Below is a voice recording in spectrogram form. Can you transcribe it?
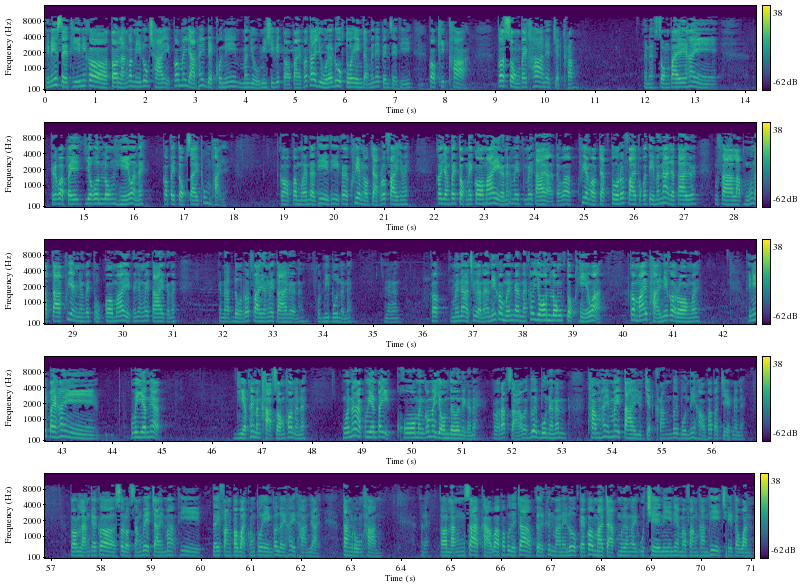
ทีนี้เศรษฐีนี่ก็ตอนหลังก็มีลูกชายอีกก็ไม่อยากให้เด็กคนนี้มันอยู่มีชีวิตต่อไป เพราะถ้าอยู่แล้วลูกตัวเองจะไม่ได้เป็นเศรษฐีก็คิดฆ่า ก็ส่งไปฆ่าเนี่ยเจ็ดครั้ง นะส่งไปให้เรียกว่าไปโยนลงเหวอะนะก็ไปตกใส่พุ่มไผ่ก็ก็เหมือนแต่ที่ที่ก็เคลื่องออกจากรถไฟใช่ไหมก็ยังไปตกในกอไม้อีกนะไม่ไม่ตายอะแต่ว่าเคลื่องออกจากตัวรถไฟปกติมันน่าจะตายเลยอุตส่าห์หลับหูหลับตาเคลื่องยังไปถูกกอไม้อีกก็ยังไม่ตายกันนะขนาดโดดรถไฟยังไม่ตายเลยนะคนมีบุญอะนะอย่างนั้นก็ไม่น่าเชื่อนะอันนี้ก็เหมือนกันนะเขาโยนลงตกเหวอะ ก็ไม้ไผ่นี่ก็รองไว้ ทีนี้ไปให้เกวียนเนี่ย เหยียบให้มันขาดสองท่อนอะนะหัวหน้าเกวียนไปอีกโคมันก็ไม่ยอมเดินอีกนะก็รักษาว่าด้วยบุญอันนั้นทำให้ไม่ตายอยู่เจ็ดครั้ง ด้วยบุญที่เห่าพระประเจกเนี่ยนะตอนหลังแกก็สลดสังเวชใจมากที่ได้ฟังประวัติของตัวเองก็เลยให้ทานใหญ่ตั้งโรงทานนะตอนหลังทราบข่าวว่าพระพุทธเจ้าเกิดขึ้นมาในโลก แกก็มาจากเมืองไออุเชนีเนี่ยมาฟังธรรมที่เชตวัน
